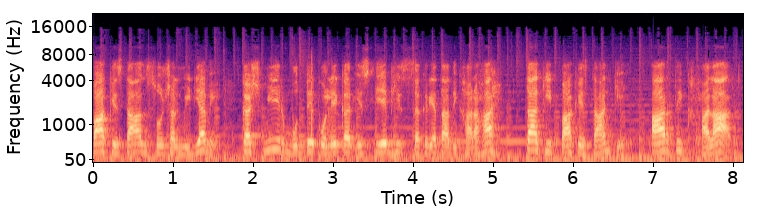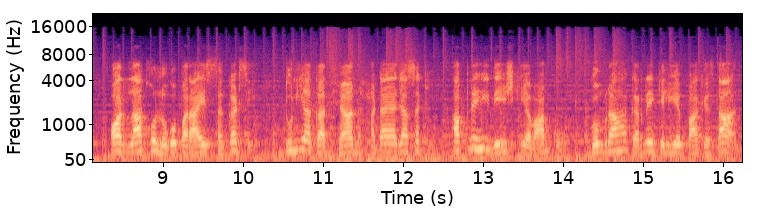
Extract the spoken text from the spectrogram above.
पाकिस्तान सोशल मीडिया में कश्मीर मुद्दे को लेकर इसलिए भी सक्रियता दिखा रहा है ताकि पाकिस्तान के आर्थिक हालात और लाखों लोगों पर आए संकट से दुनिया का ध्यान हटाया जा सके। अपने ही देश की आवाम को गुमराह करने के लिए पाकिस्तान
